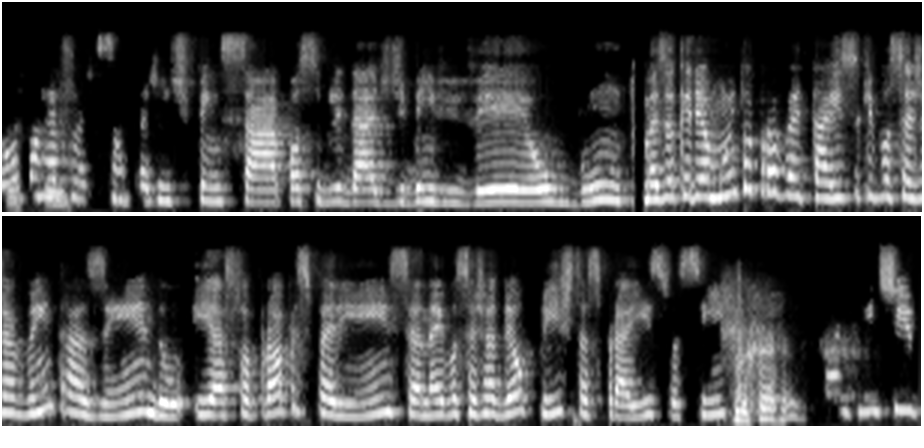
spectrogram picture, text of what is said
toda uma reflexão para a gente pensar a possibilidade de bem viver ou Ubuntu. Mas eu queria muito aproveitar isso que você já vem trazendo e a sua própria experiência, né? E você já deu pistas para isso, assim, a gente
